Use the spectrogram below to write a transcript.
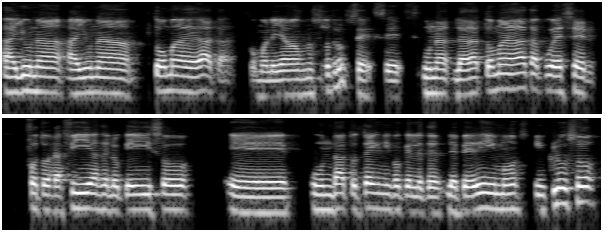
hay, una, hay una toma de data, como le llamamos nosotros. Una, la toma de data puede ser fotografías de lo que hizo, eh, un dato técnico que le pedimos, incluso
